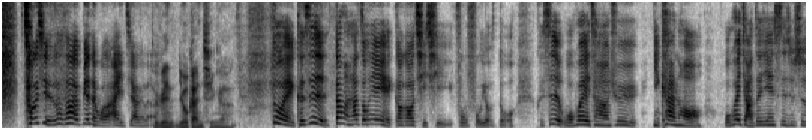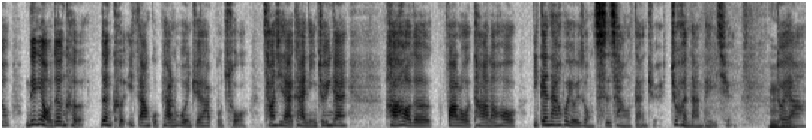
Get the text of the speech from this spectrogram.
从此之后，他会变成我的爱将了，就变有感情啊。对，可是当然，他中间也高高起起伏伏有多。可是我会常常去，你看哦，我会讲这件事，就是你有认可。认可一张股票，如果你觉得它不错，长期来看，你就应该好好的 follow 它，然后你跟它会有一种磁场的感觉，就很难赔钱。嗯、对啊，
